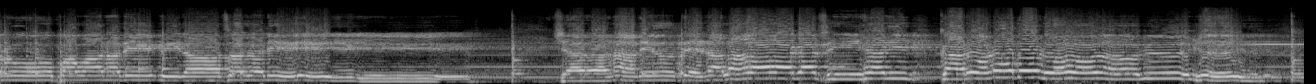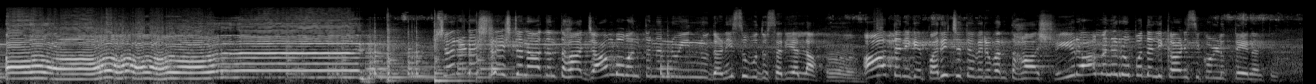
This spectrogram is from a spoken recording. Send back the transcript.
ರೂಪವನದಿ ವಿಲಾಸದಲ್ಲಿ ಶರಣ ನಿಲ್ತೆನಲಾಗ ಶ್ರೀಹರಿ ಕರುಣದೊಳು ಆ. ಶರಣ ಶ್ರೇಷ್ಠನಾದಂತಹ ಜಾಂಬವಂತನನ್ನು ಇನ್ನು ದಣಿಸುವುದು ಸರಿಯಲ್ಲ. ಆತನಿಗೆ ಪರಿಚಿತವಿರುವಂತಹ ಶ್ರೀರಾಮನ ರೂಪದಲ್ಲಿ ಕಾಣಿಸಿಕೊಳ್ಳುತ್ತೇನಂತೆ.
